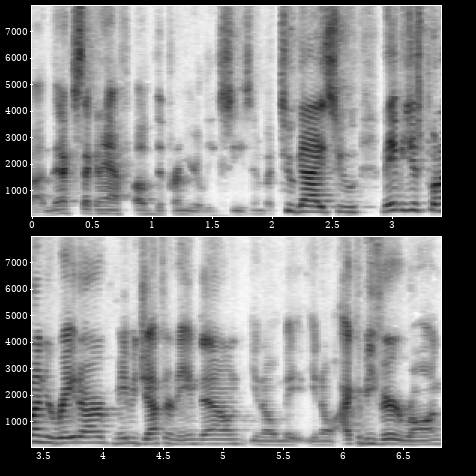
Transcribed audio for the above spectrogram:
uh, next second half of the Premier League season. But two guys who maybe just put on your radar, maybe jot their name down. You know, may, you know, I could be very wrong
